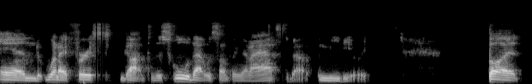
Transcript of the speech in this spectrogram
And when I first got to the school, that was something that I asked about immediately. But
